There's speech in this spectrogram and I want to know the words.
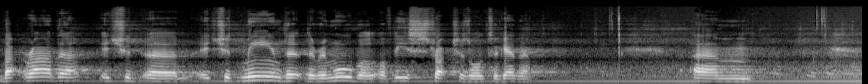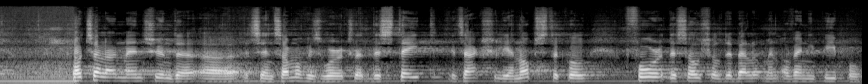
but rather it should, uh, it should mean the, the removal of these structures altogether. Um, Öcalan mentioned, uh, uh, it's in some of his works, that the state is actually an obstacle for the social development of any people.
